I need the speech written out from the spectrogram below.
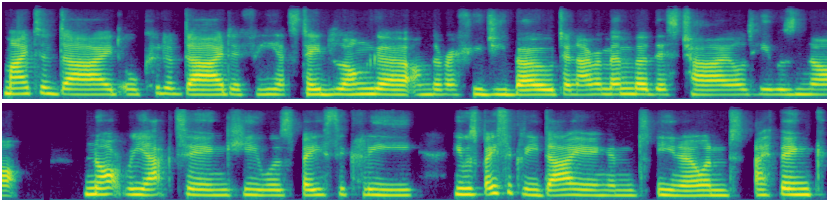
might have died or could have died if he had stayed longer on the refugee boat. And i remember this child he was not not reacting. He was basically he was basically dying and you know and i think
